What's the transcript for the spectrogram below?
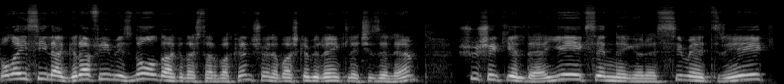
Dolayısıyla grafiğimiz ne oldu arkadaşlar bakın şöyle başka bir renkle çizelim. Şu şekilde y eksenine göre simetrik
